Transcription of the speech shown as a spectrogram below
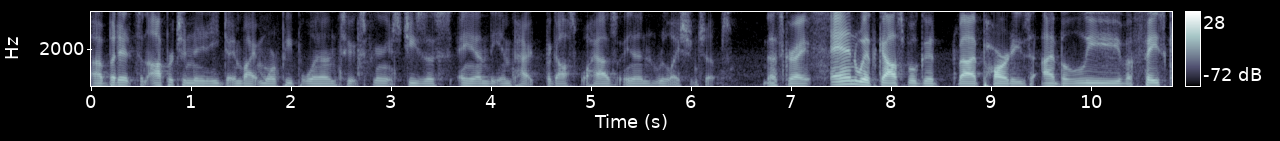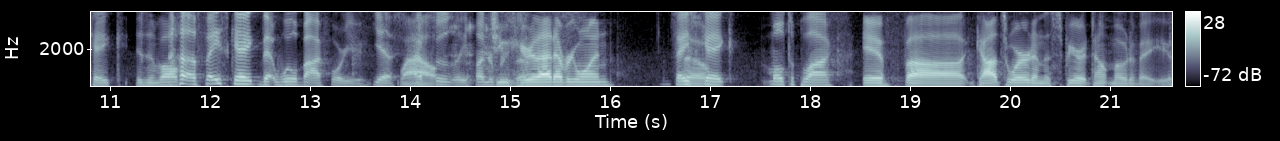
Uh, but it's an opportunity to invite more people in to experience Jesus and the impact the gospel has in relationships. That's great. And with gospel goodbye parties, I believe a face cake is involved. a face cake that we'll buy for you. Yes, Wow. absolutely, hundred Did you hear that, everyone? Face So, cake, multiply. If uh, God's word and the Spirit don't motivate you,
